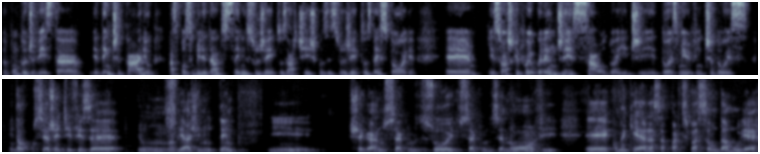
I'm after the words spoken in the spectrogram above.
do ponto de vista identitário, as possibilidades de serem sujeitos artísticos e sujeitos da história. É, isso acho que foi o grande saldo aí de 2022. Então, se a gente fizer uma viagem no tempo e chegar no século XVIII, século XIX, é, como é que era essa participação da mulher?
